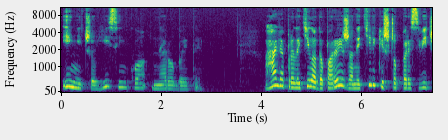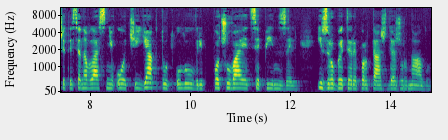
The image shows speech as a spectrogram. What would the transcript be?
і нічогісінько не робити. Галя прилетіла до Парижа не тільки щоб пересвідчитися на власні очі, як тут у Луврі почувається пінзель, і зробити репортаж для журналу.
